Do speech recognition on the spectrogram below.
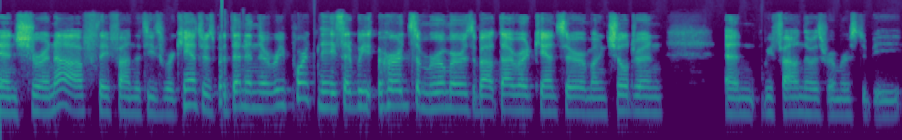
And sure enough, they found that these were cancers. But then in their report, they said, We heard some rumors about thyroid cancer among children and we found those rumors to be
